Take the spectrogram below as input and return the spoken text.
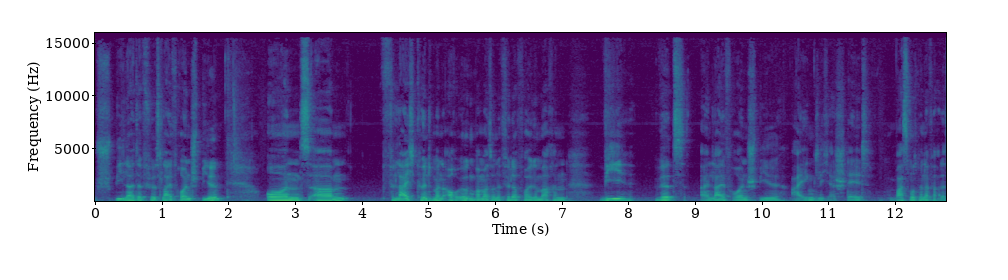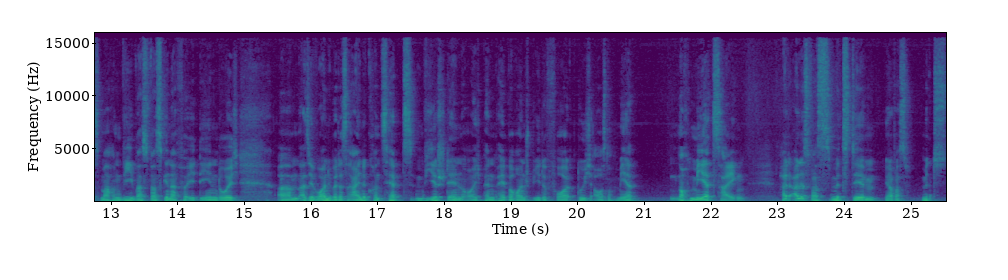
Spielleiter fürs Live-Rollenspiel. Und ähm, vielleicht könnte man auch irgendwann mal so eine Filler-Folge machen. Wie wird ein Live-Rollenspiel eigentlich erstellt? Was muss man dafür alles machen? Wie, was, was gehen da für Ideen durch? Ähm, also wir wollen über das reine Konzept, wir stellen euch Pen-Paper-Rollenspiele vor, durchaus noch mehr, noch mehr zeigen. Halt alles, was mit dem, ja, was mit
